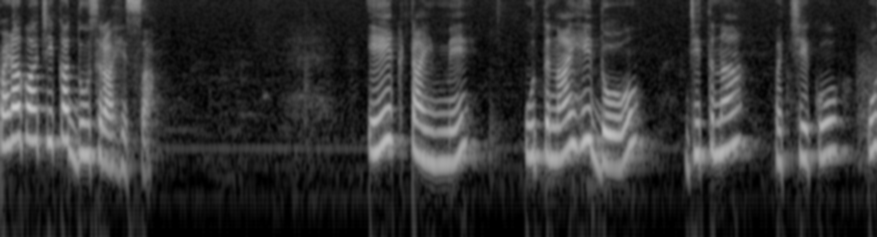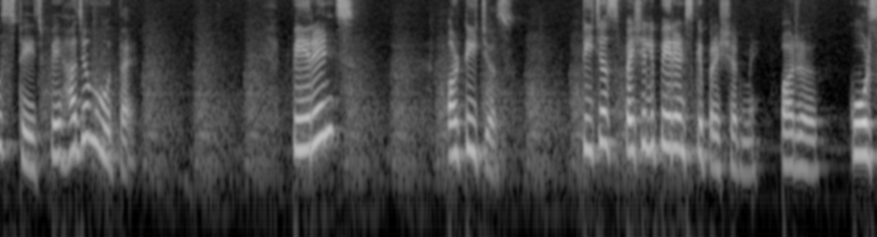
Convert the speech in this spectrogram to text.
पेडागॉजी का दूसरा हिस्सा। एक टाइम में उतना ही दो जितना बच्चे को उस स्टेज पे हजम होता है। पेरेंट्स और टीचर्स टीचर्स स्पेशली पेरेंट्स के प्रेशर में और कोर्स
